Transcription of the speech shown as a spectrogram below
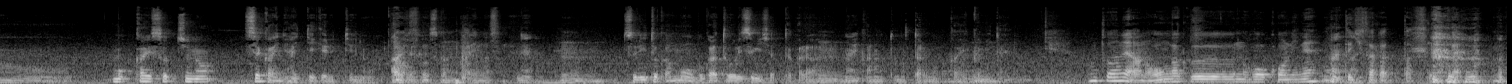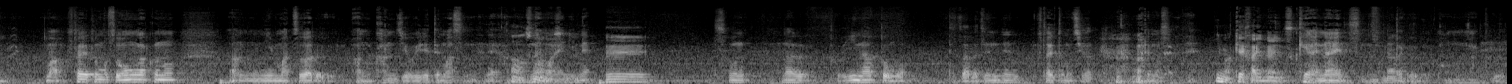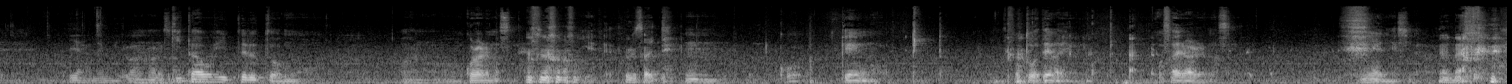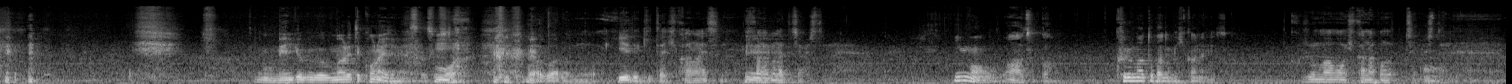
もう一回そっちの世界に入っていけるっていうのはあるじゃないですか。ありますね。ね。うん。釣りとかもう僕ら通り過ぎちゃったから、うん。ないかなと思ったらもう一回行くみたいな、本当はねあの音楽の方向にね持ってきたかったっていうね、まあ2人ともそう音楽のあのにまつわるあの漢字を入れてますんでねあの名前にね。そうなるといいなと思ってたら全然2人とも違ってますよね。今気配ないですか？気配ないですね全く音楽。いやでも岩原さんギターを弾いてるともうあの怒られますね。家で。うるさいって。うん。こう弦を音は出ないようにこう抑えられます。ニヤニヤしながらなんかもう名曲が生まれてこないじゃないですかそもう だからもう家でギター弾かないですね。弾かなくなっちゃいましたね、今ああそっか。車とかでも弾かないですか？車も弾かなくなっちゃいましたね、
